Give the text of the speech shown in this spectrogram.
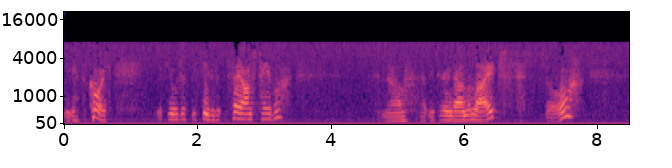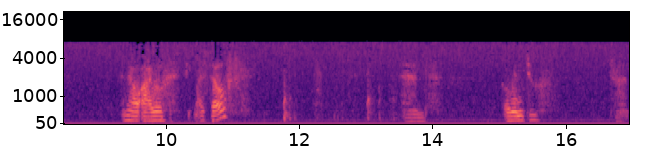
Yes, of course. If you'll just be seated at the seance table. Now, let me turn down the lights. So. Now I will seat myself. And go into trance.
